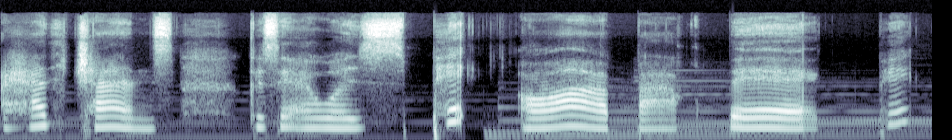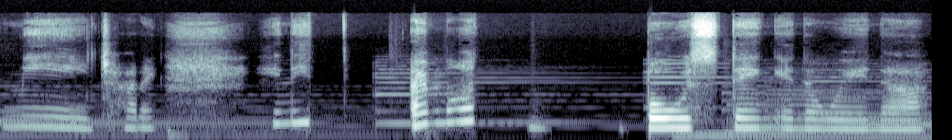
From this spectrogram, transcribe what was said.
I had a chance because I was picked up, back pick, pick me, chatting. Hindi, I'm not boasting in a way na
